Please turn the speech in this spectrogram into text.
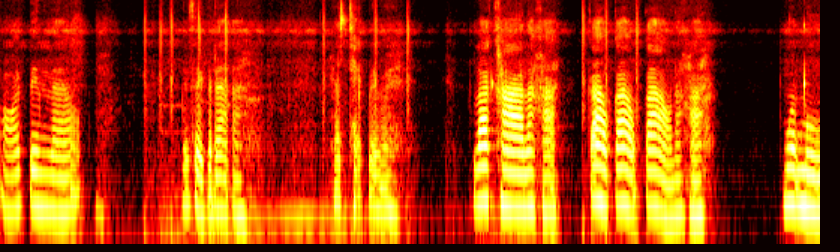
อ๋อ เต็มแล้ว ไม่ใส่ก็ได้อะแฮชแท็กได้ไหม ราคานะคะ 999 นะคะ หมวดหมู่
